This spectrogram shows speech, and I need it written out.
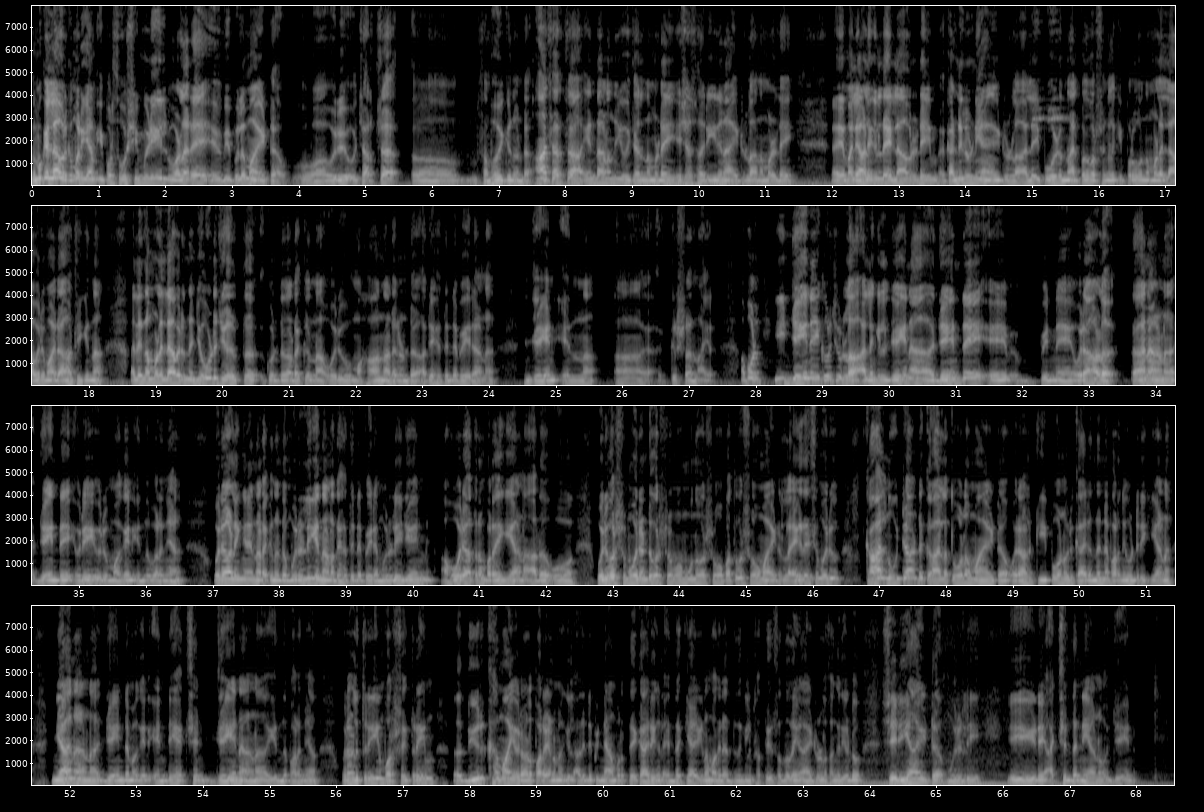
നമുക്കെല്ലാവർക്കും അറിയാം ഇപ്പോൾ സോഷ്യൽ മീഡിയയിൽ വളരെ വിപുലമായിട്ട് ഒരു ചർച്ച സംഭവിക്കുന്നുണ്ട്. ആ ചർച്ച എന്താണെന്ന് ചോദിച്ചാൽ നമ്മുടെ യശസ്വരീരനായിട്ടുള്ള നമ്മളുടെ മലയാളികളുടെ എല്ലാവരുടെയും കണ്ണിലുണ്ണിയായിട്ടുള്ള അല്ലെ ഇപ്പോഴും നാൽപ്പത് വർഷങ്ങൾക്ക് ഇപ്പുറവും നമ്മളെല്ലാവരും ആരാധിക്കുന്ന അല്ലെ നമ്മളെല്ലാവരും നെഞ്ചോട് ചേർത്ത് കൊണ്ട് നടക്കുന്ന ഒരു മഹാനടനുണ്ട്. അദ്ദേഹത്തിന്റെ പേരാണ് ജയൻ എന്ന കൃഷ്ണൻ നായർ. അപ്പോൾ ഈ ജയനെക്കുറിച്ചുള്ള അല്ലെങ്കിൽ ജയന ജയന്റെ പിന്നെ ഒരാൾ താനാണ് ജയന്റെ ഒരേ ഒരു മകൻ എന്ന് പറഞ്ഞ് ഒരാളിങ്ങനെ നടക്കുന്നുണ്ട്. മുരളി എന്നാണ് അദ്ദേഹത്തിന്റെ പേര്. മുരളി ജയൻ അഹോരാത്രം പറയുകയാണ്. അത് ഒരു വർഷമോ രണ്ട് വർഷമോ മൂന്ന് വർഷമോ പത്ത് വർഷവുമായിട്ടുള്ള ഏകദേശം ഒരു കാൽ നൂറ്റാണ്ട് കാലത്തോളമായിട്ട് ഒരാൾ കീപ്പോൺ ഒരു കാര്യം തന്നെ പറഞ്ഞുകൊണ്ടിരിക്കുകയാണ്. ഞാനാണ് ജയന്റെ മകൻ എന്റെ അച്ഛൻ ജയനാണ് എന്ന് പറഞ്ഞ് ഒരാൾ ഇത്രയും വർഷം ഇത്രയും ദീർഘമായി ഒരാൾ പറയണമെങ്കിൽ അതിന്റെ പിന്നാമ്പുറത്തെ കാര്യങ്ങൾ എന്തൊക്കെയായിരിക്കണം? അതിനകത്ത് എന്തെങ്കിലും സത്യസന്ധതയായിട്ടുള്ള സംഗതിയുണ്ടോ? ശരിയായിട്ട് മുരളി യുടെ അച്ഛൻ തന്നെയാണോ ജയൻ?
